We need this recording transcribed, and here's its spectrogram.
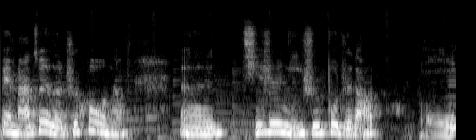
被麻醉了之后呢，呃，其实你是不知道的。哦，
